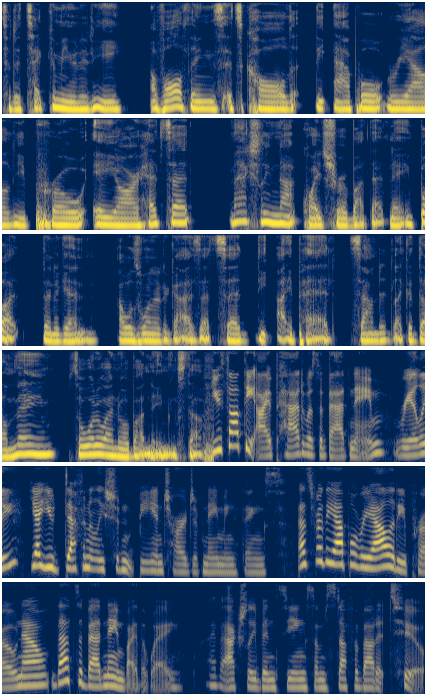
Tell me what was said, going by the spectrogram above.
to the tech community. Of all things, it's called the Apple Reality Pro AR headset. I'm actually not quite sure about that name, but then again, I was one of the guys that said the iPad sounded like a dumb name. So what do I know about naming stuff? You thought the iPad was a bad name? Really? Yeah, you definitely shouldn't be in charge of naming things. As for the Apple Reality Pro, now, that's a bad name, by the way. I've actually been seeing some stuff about it too.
